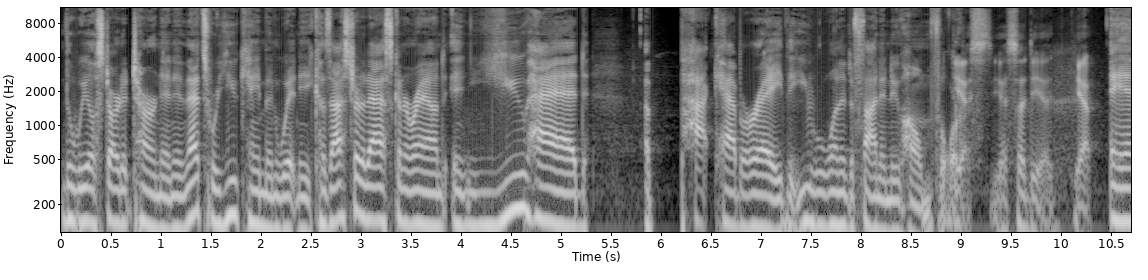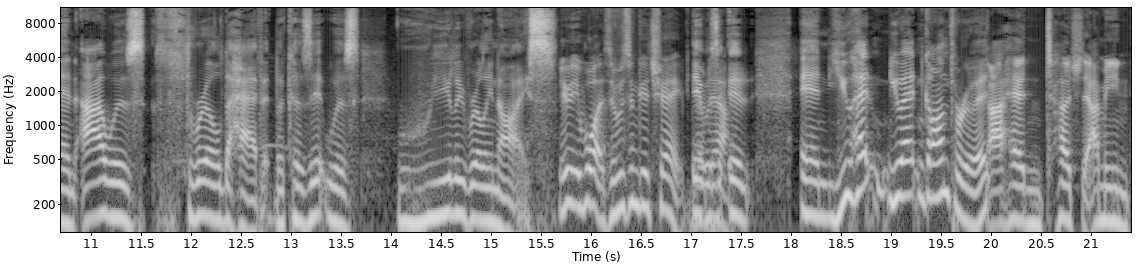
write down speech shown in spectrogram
The wheel started turning, and that's where you came in, Whitney, because I started asking around, and you had a Pac cabaret that you mm-hmm. wanted to find a new home for Yes, yes, I did. Yep. and I was thrilled to have it because it was really, really nice. It, it was. It was in good shape. It no was doubt. it, and you hadn't you hadn't gone through it. I hadn't touched it. I mean,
